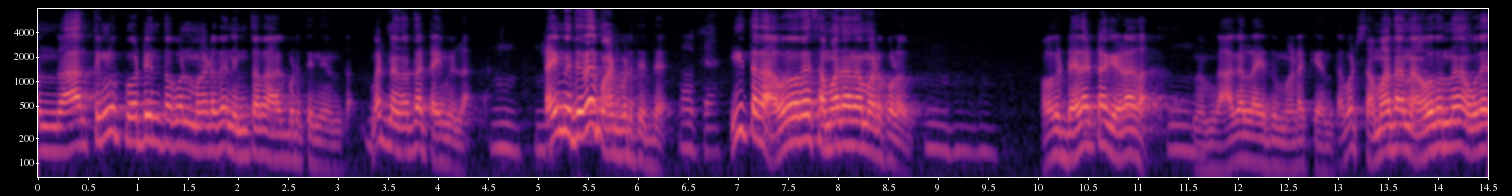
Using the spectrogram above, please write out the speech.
ಒಂದು ಆರು ತಿಂಗಳು ಪ್ರೋಟೀನ್ ತಗೊಂಡ್ ಮಾಡಿದ್ರೆ ನಿಮ್ ತರ ಆಗ್ಬಿಡ್ತೀನಿ ಅಂತ. ಬಟ್ ನನ್ನ ಹತ್ರ ಟೈಮ್ ಇಲ್ಲ. ಟೈಮ್ ಇದ್ರೆ ಮಾಡ್ಬಿಡ್ತಿದ್ದೆ. ಈ ತರ ಅವ್ರವರೇ ಸಮಾಧಾನ ಮಾಡ್ಕೊಳ್ಳೋದು. ಅವ್ರು ಡೈರೆಕ್ಟ್ ಆಗಿ ಹೇಳಲ್ಲ. ನಮ್ಗೆ ಆಗಲ್ಲ ಇದು ಮಾಡಕ್ಕೆ ಅಂತ. ಬಟ್ ಸಮಾಧಾನ ಅವ್ರನ್ನ ಅವರೇ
